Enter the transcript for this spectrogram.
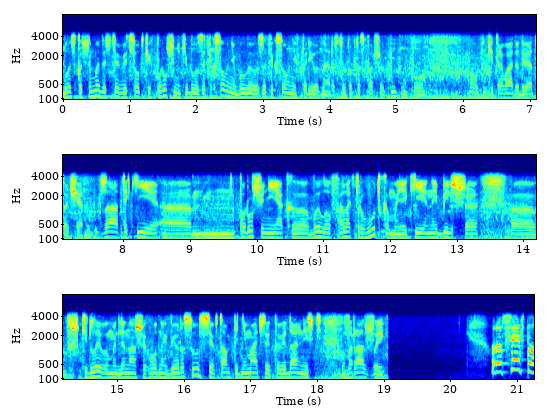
близько 70% порушень, які були зафіксовані, були зафіксовані в період нересту, тобто з 1 квітня по ну, який триває до 9 червня. За такі е, порушення, як е, вилов електровудками, які є найбільш е, шкідливими для наших водних біоресурсів, там піднімається відповідальність в рази. Урочисто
